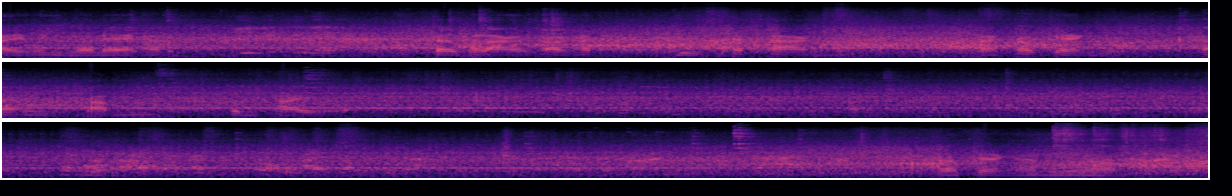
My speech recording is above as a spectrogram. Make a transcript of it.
ไมาอยู่โนแนครับ เติมพลังก่อนครับ อยู่ข้างๆร้านข้าวแกงอยู่ข้างปั๊มคนไทยข้าวแกงอันนี้ครับ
